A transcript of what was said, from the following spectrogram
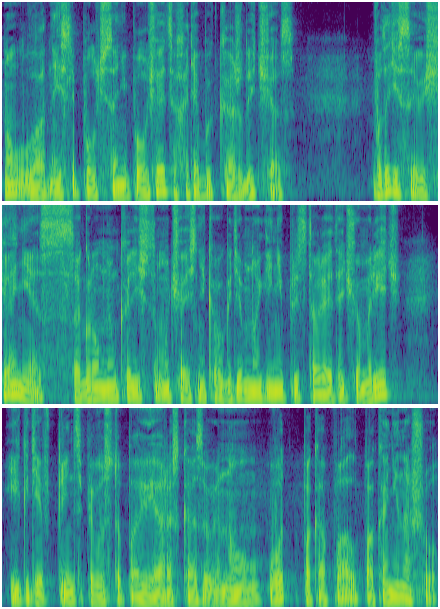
Ну, ладно, если полчаса не получается, хотя бы каждый час. Вот эти совещания с огромным количеством участников, где многие не представляют, о чем речь, и где, в принципе, выступаю я, рассказываю, ну, вот покопал, пока не нашел.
